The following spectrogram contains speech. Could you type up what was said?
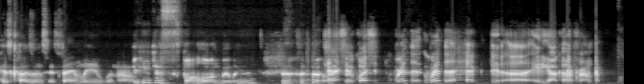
His cousins, his family. When, um, Did he just fall on Lilian? Can I ask you a question? Where the where the heck did uh, ADR come from?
